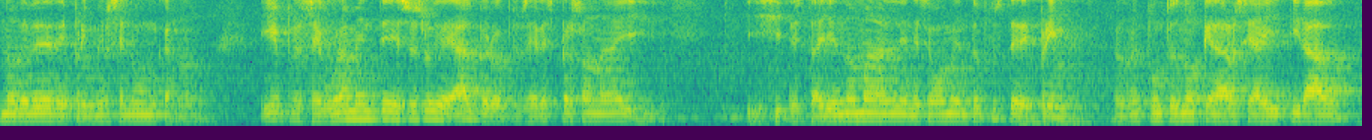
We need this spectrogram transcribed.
no debe de deprimirse nunca, ¿no? Y pues seguramente eso es lo ideal, pero pues eres persona y, y si te está yendo mal en ese momento, pues te deprime. El punto es no quedarse ahí tirado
